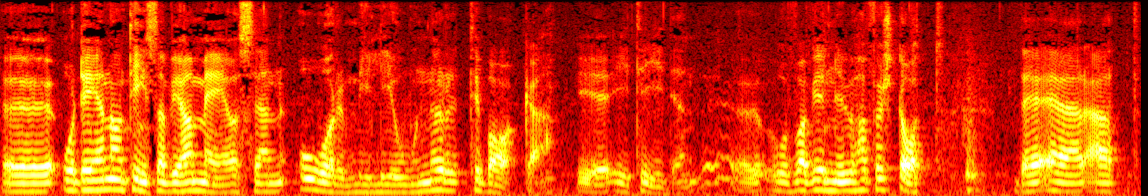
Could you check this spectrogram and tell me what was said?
Eh, och det är någonting som vi har med oss sedan årmiljoner tillbaka i, i tiden. Eh, och vad vi nu har förstått det är att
